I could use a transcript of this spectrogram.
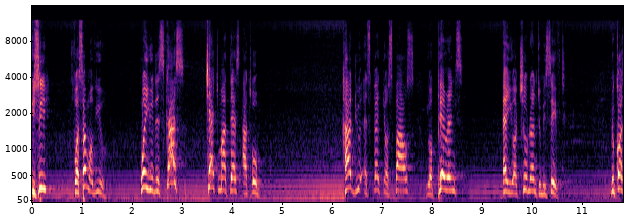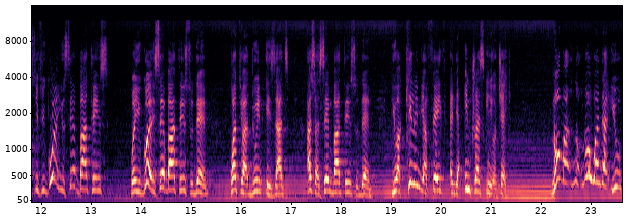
you see, for some of you, when you discuss church matters at home, how do you expect your spouse, your parents, and your children to be saved? Because if you go and you say bad things, when you go and say bad things to them, what you are doing is that as you are saying bad things to them, you are killing their faith and their interest in your church. No, no, no wonder you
